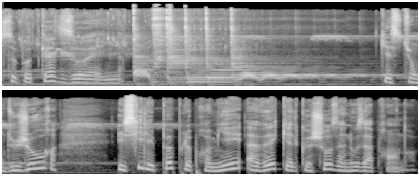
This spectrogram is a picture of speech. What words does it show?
ce podcast Zoein. Question du jour, et si les peuples premiers avaient quelque chose à nous apprendre?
